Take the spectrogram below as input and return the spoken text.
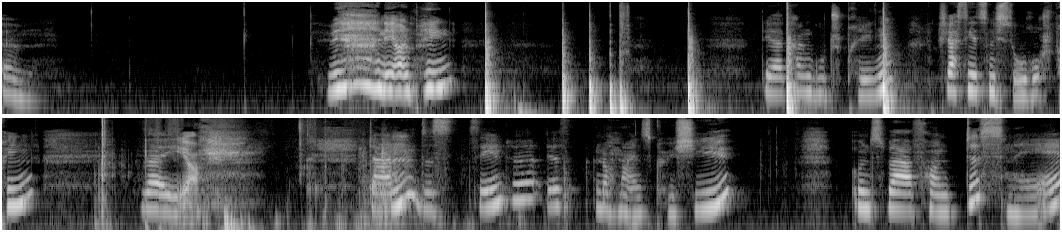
Ähm, neonpink. Der kann gut springen. Ich lasse ihn jetzt nicht so hoch springen. Weil, ja. Dann das zehnte ist nochmal ein Squishy. Und zwar von Disney.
